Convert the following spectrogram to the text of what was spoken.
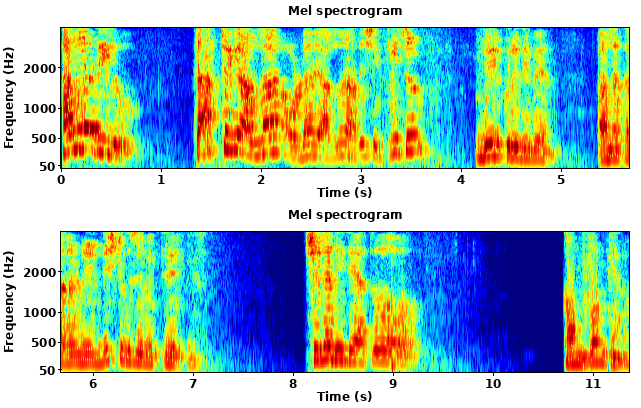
আল্লাহ দিল। তার থেকে আল্লাহর অর্ডারে আল্লাহর আদেশে কিছু বের করে দিবেন। আল্লাহ তালা নির্দিষ্ট কিছু ব্যক্তিদের কাছে সেটা দিতে এত কম্পন কেন?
